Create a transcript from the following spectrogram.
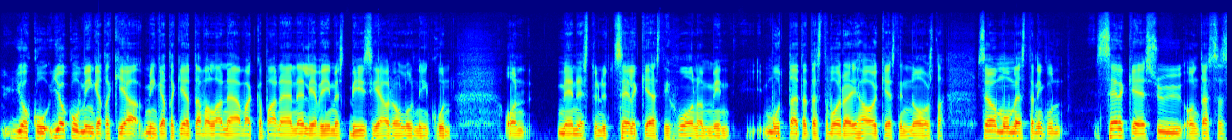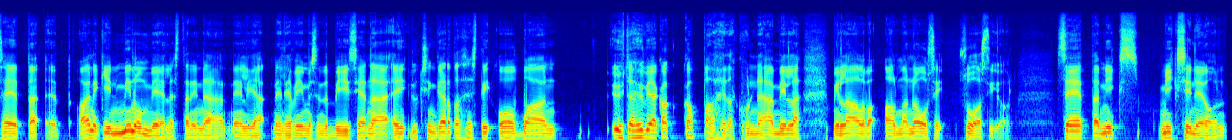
joku, joku minkä, takia, minkä takia tavallaan nämä vaikkapa nämä neljä viimeistä biisiä on ollut niin kuin, on menestynyt selkeästi huonommin, mutta että tästä voidaan ihan oikeasti nousta. Se on mun mielestä niin kuin selkeä syy on tässä se, että, että ainakin minun mielestäni nämä neljä, neljä viimeisintä biisiä, nämä ei yksinkertaisesti ole vaan yhtä hyviä kappaleita kuin nämä, millä, millä Alma, Alma nousi suosioon. Se, että miksi, miksi ne on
